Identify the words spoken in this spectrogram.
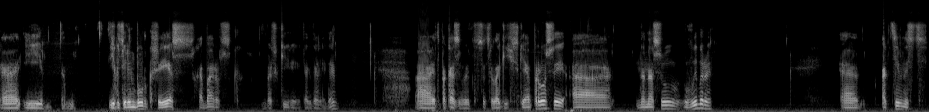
Э, и Екатеринбург, ШИЭС, Хабаровск, Башкирия и так далее, да? А это показывают социологические опросы, а на носу выборы, а активность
